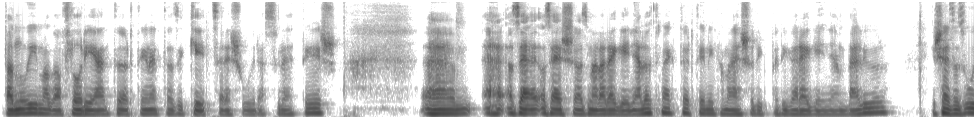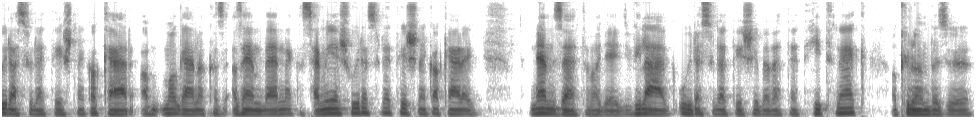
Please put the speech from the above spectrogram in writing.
tanúi, maga a Florián története, az egy kétszeres újra születés. Az, az első az már a regény előtt megtörténik, a második pedig a regényen belül és ez az újraszületésnek, akár a magának az, az embernek, a személyes újraszületésnek, akár egy nemzet vagy egy világ újraszületésébe vetett hitnek a különböző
